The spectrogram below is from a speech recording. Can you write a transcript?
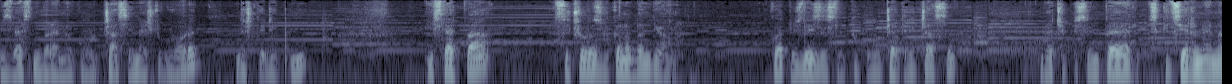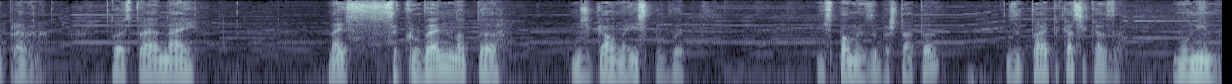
Известно време, около час и нещо говорят, дъщерите му. И след това се чува звука на бандиона. Когато излиза след около 4 часа, вече песента е скицирана и направена. Тоест това е най- най-съкровенната музикална изповед и спомен за бащата. Затова и така се каза. Нонино.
